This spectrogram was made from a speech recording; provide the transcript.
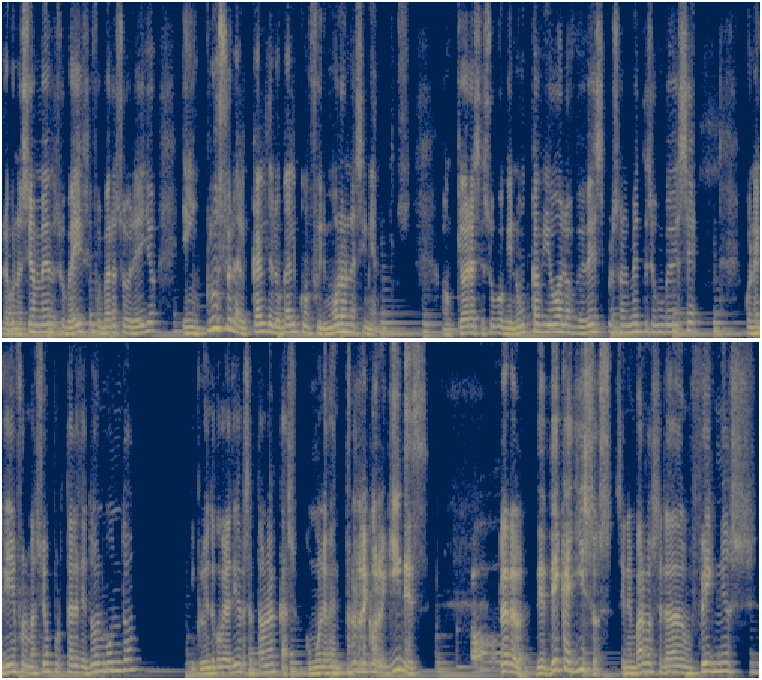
La conocían en medio de su país, informaron sobre ello e incluso el alcalde local confirmó los nacimientos. Aunque ahora se supo que nunca vio a los bebés personalmente, según BBC, con aquella información, portales de todo el mundo, incluyendo cooperativas, resaltaron el caso como un eventual récord Guinness. Claro, de decallizos. Sin embargo, se le ha dado un fake news.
